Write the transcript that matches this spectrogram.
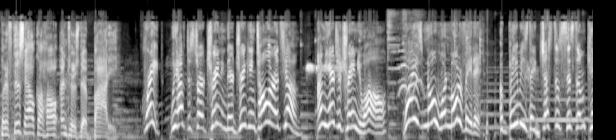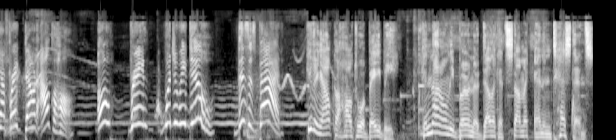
but if this alcohol enters their body, Great! We have to start training their drinking tolerance young. I'm here to train you all. Why is no one motivated? A baby's digestive system can't break down alcohol. Oh, Rain, what do we do? This is bad. giving alcohol to a baby can not only burn their delicate stomach and intestines,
